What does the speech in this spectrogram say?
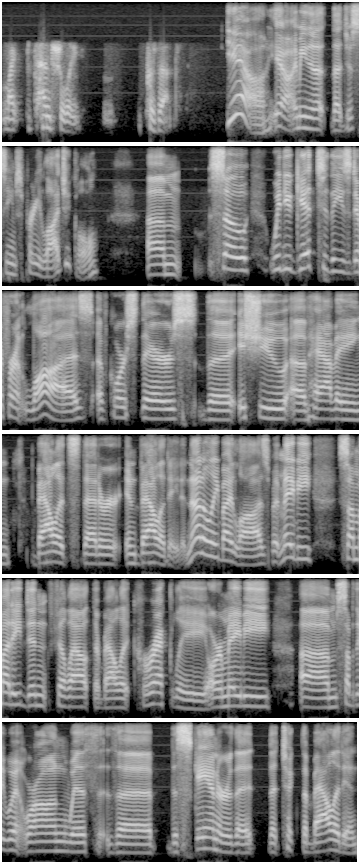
might potentially present. Yeah, yeah. I mean, that, that just seems pretty logical. Um, so when you get to these different laws, of course, there's the issue of having ballots that are invalidated, not only by laws, but maybe somebody didn't fill out their ballot correctly, or maybe um, something went wrong with the the scanner that that took the ballot in.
